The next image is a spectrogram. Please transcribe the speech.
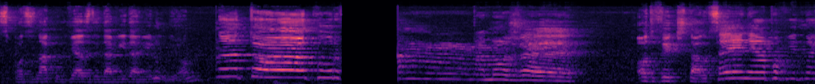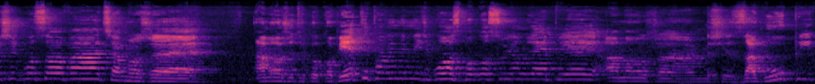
spod znaku Gwiazdy Dawida nie lubią, no to kurwa, mm, a może od wykształcenia powinno się głosować, a może... A może tylko kobiety powinny mieć głos, bo głosują lepiej, a może się zagłupi,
